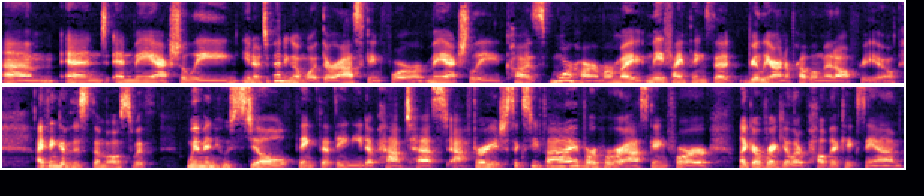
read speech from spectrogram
um, and and may actually you know depending on what they're asking for may actually cause more harm or might may find things that really aren't a problem at all for you. I think of this the most with women who still think that they need a pap test after age 65 or who are asking for like a regular pelvic exam.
